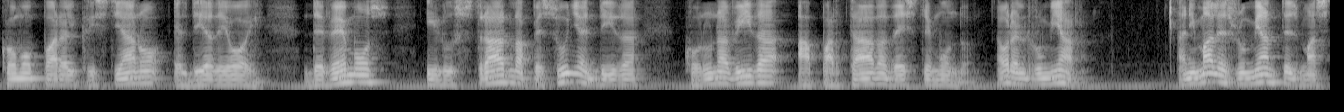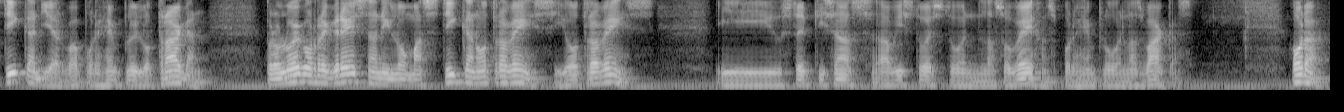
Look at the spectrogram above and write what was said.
como para el cristiano el día de hoy. Debemos ilustrar la pezuña hendida con una vida apartada de este mundo. Ahora, el rumiar. Animales rumiantes mastican hierba, por ejemplo, y lo tragan, pero luego regresan y lo mastican otra vez y otra vez. Y usted quizás ha visto esto en las ovejas, por ejemplo, o en las vacas. Ahora,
